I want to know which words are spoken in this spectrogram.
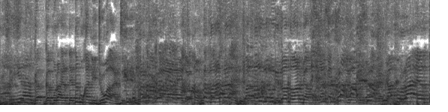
Ah, iya, ga- gapura RT itu bukan dijual anjing. Masa, lu nemu di trotoar gak punya Gapura RT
